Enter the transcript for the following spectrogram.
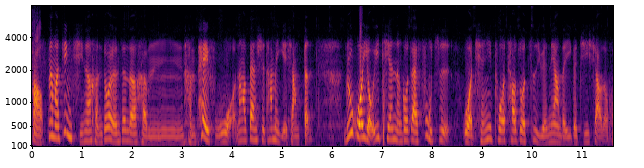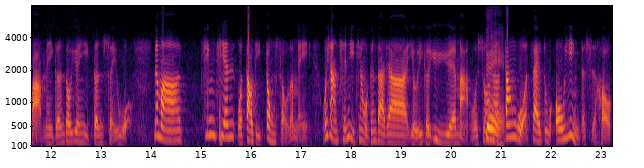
好，那么近期呢，很多人真的很很佩服我，然后但是他们也想等。如果有一天能够再复制我前一波操作资源那样的一个绩效的话，每个人都愿意跟随我。那么。今天我到底动手了没？我想前几天我跟大家有一个预约嘛，我说呢，当我再度 all in 的时候，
